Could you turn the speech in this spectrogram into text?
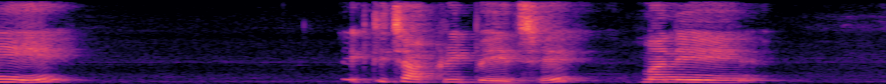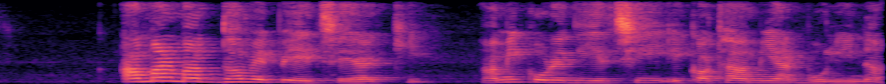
মেয়ে একটি চাকরি পেয়েছে মানে আমার মাধ্যমে পেয়েছে আর কি। আমি করে দিয়েছি, এ কথা আমি আর বলি না।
